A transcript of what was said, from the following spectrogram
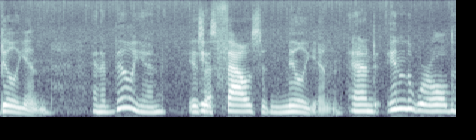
billion and a billion. is, a thousand million. And in the world,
